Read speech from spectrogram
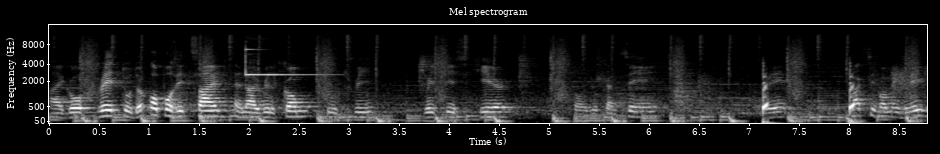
I go straight to the opposite side and I will come to 3 which is here. So you can see straight, maximum English,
